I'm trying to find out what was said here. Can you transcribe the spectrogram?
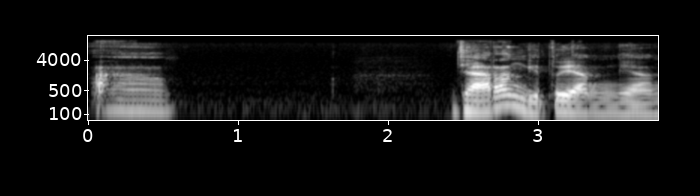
uh, jarang gitu yang yang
